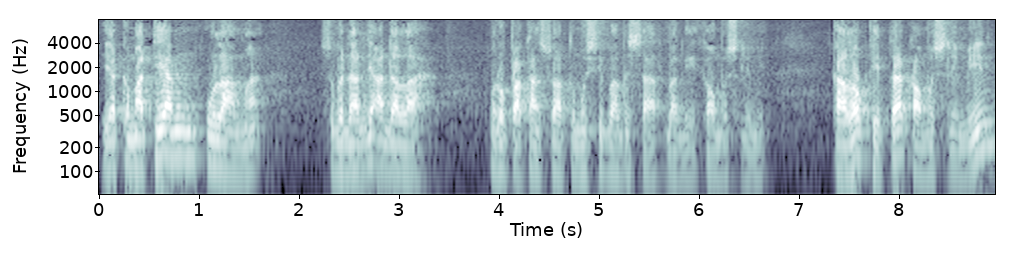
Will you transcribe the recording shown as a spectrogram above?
Ya kematian ulama sebenarnya adalah merupakan suatu musibah besar bagi kaum muslimin. Kalau kita kaum muslimin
